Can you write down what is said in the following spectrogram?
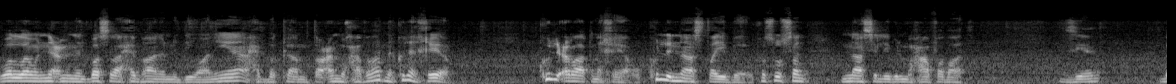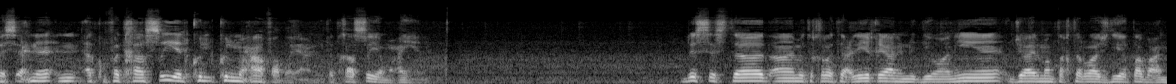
والله والنعم من البصرة أحب هانا من الديوانية أحب كام طبعا محافظاتنا كلها خير. كل عراقنا خير وكل الناس طيبة وخصوصا الناس اللي بالمحافظات. زين؟ بس إحنا أكو فد خاصية لكل كل محافظة يعني فد خاصية معينة. لسه أستاذ أنا تقرأ تعليقي يعني من الديوانية جاي لمنطقة الراجدية طبعا.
